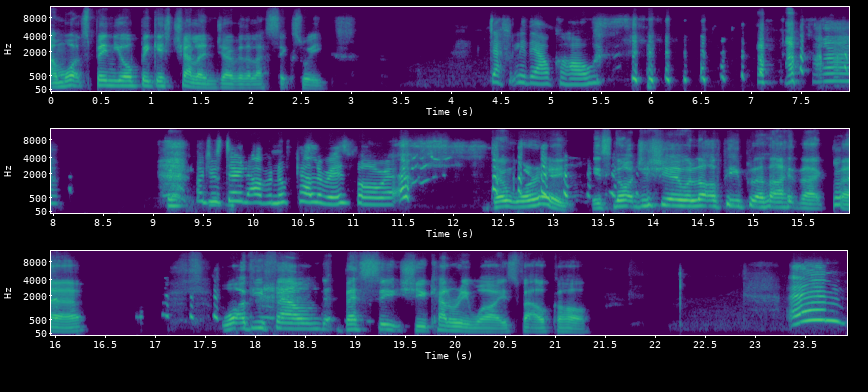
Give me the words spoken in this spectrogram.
And what's been your biggest challenge over the last six weeks? Definitely the alcohol. I just don't have enough calories for it. don't worry. It's not just you. A lot of people are like that, Claire. What have you found best suits you calorie wise for alcohol? Um,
